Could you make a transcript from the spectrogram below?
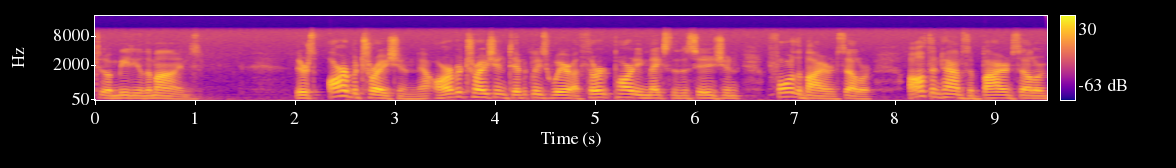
to a meeting of the minds. There's arbitration. Now, arbitration typically is where a third party makes the decision for the buyer and seller. Oftentimes, the buyer and seller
